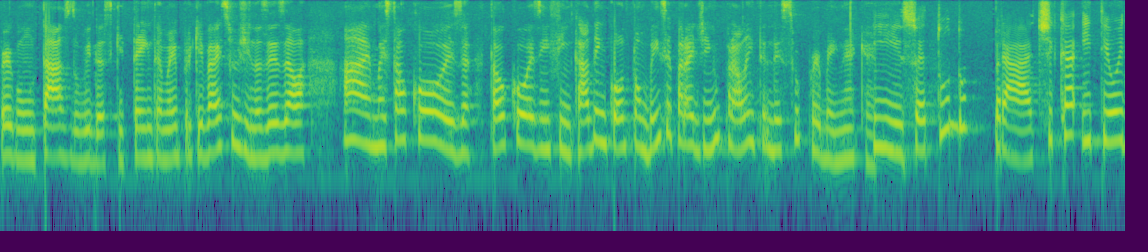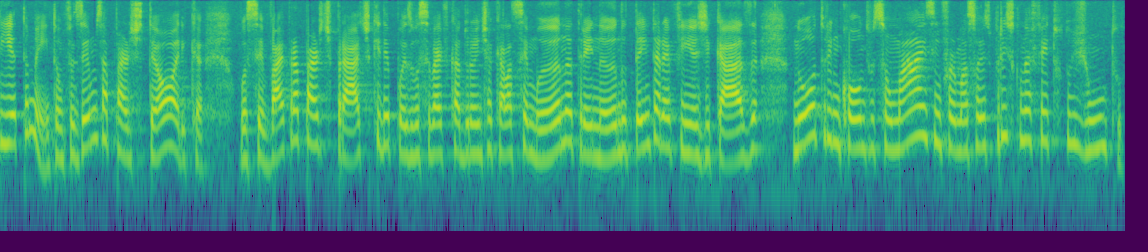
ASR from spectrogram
perguntar as dúvidas que tem também, porque vai surgindo. Às vezes ela, ai, mas tal coisa, tal coisa, enfim, cada encontro tão bem separadinho para ela entender super bem, né, Isso, é tudo prática e teoria também. Então, fazemos a parte teórica, você vai para a parte prática e depois você vai ficar durante aquela semana treinando, tem tarefinhas de casa. No outro encontro são mais informações, por isso que não é feito tudo junto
